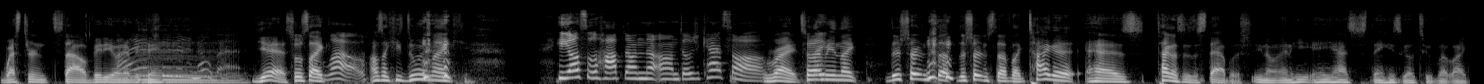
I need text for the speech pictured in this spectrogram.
western style video and I everything. didn't know that. Yeah, so it's like Wow. I was like he's doing like He also hopped on the um, Doja Cat song. right. So I mean like there's certain stuff there's certain stuff like Tyga has Tyga's is established, you know, and he he has his thing he's go to, but like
